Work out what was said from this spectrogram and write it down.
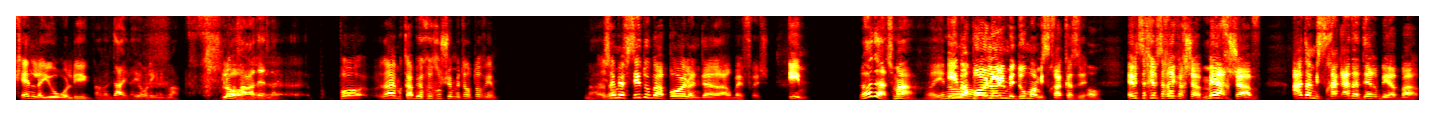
כן ליורוליג, אבל די, ליורוליג נגמר. לא, עבר הדדליין. פה, די, מכבי הוכיחו שהם יותר טובים. מה, אז? הם יפסידו בהפועל, אני יודע, ארבע הפרש. אם. לא יודע, תשמע, ראינו... אם הפועל לא ילמדו מהמשחק הזה, הם צריכים לשחק עכשיו, מעכשיו, עד המשחק, עד הדרבי הבא,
